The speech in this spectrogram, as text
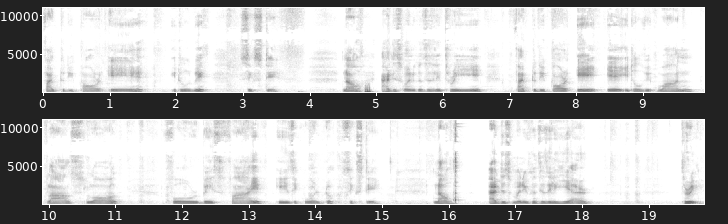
5 to the power a it will be 60 now at this point you can see 3 5 to the power a a it will be 1 plus log 4 base 5 is equal to 60 now at this moment you can easily here 3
